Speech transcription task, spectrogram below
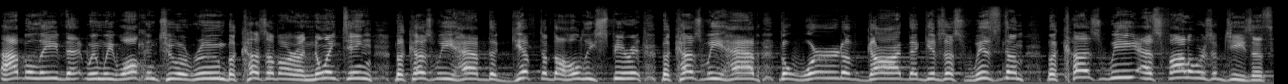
I believe that when we walk into a room because of our anointing, because we have the gift of the Holy Spirit, because we have the Word of God that gives us wisdom, because we, as followers of Jesus,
